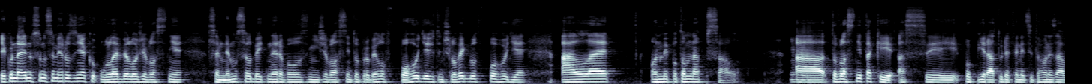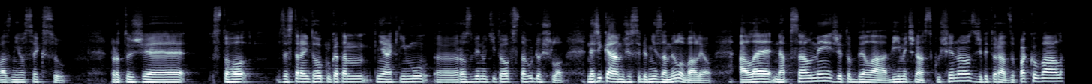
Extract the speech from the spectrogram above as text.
jako na jednu stranu se mi hrozně jako ulevilo, že vlastně jsem nemusel být nervózní, že vlastně to proběhlo v pohodě, že ten člověk byl v pohodě, ale on mi potom napsal. Mhm. A to vlastně taky asi popírá tu definici toho nezávazného sexu, protože z toho ze strany toho kluka tam k nějakému uh, rozvinutí toho vztahu došlo. Neříkám, že se do mě zamiloval, jo, ale napsal mi, že to byla výjimečná zkušenost, že by to rád zopakoval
